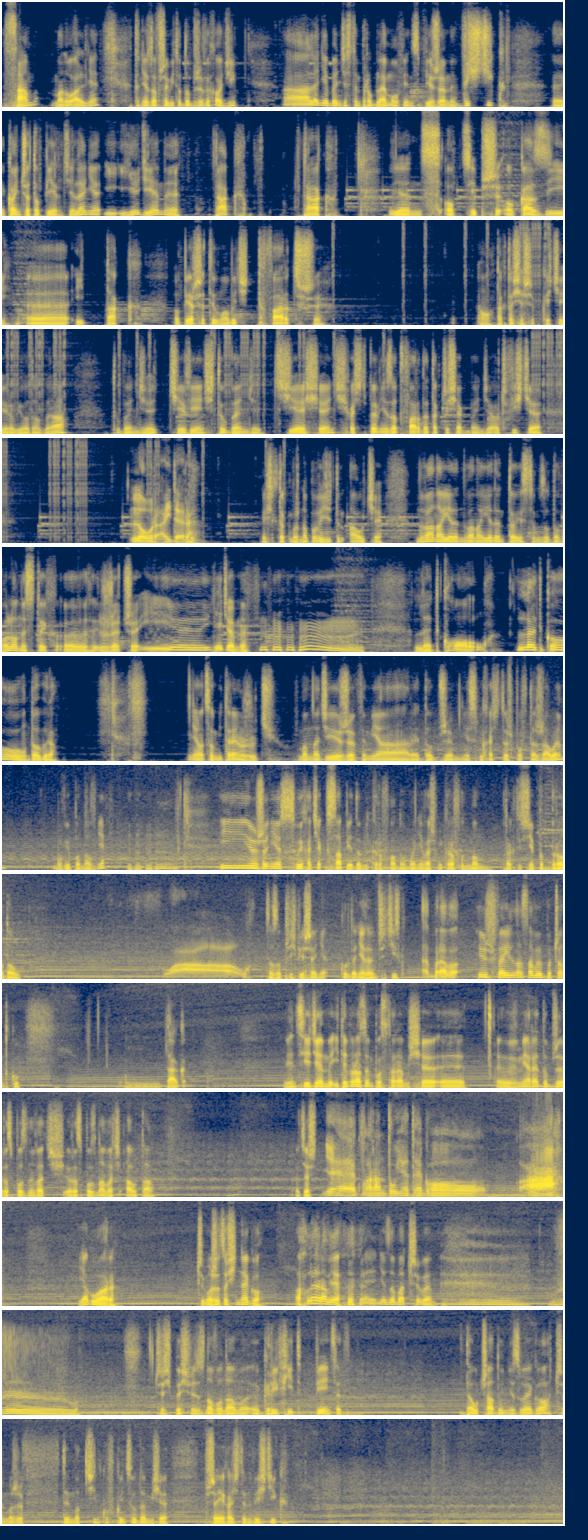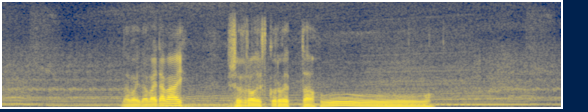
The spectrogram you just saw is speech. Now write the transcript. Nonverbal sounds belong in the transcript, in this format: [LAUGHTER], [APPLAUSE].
sam, manualnie, to nie zawsze mi to dobrze wychodzi, ale nie będzie z tym problemu, więc bierzemy wyścig, e, kończę to pierdzielenie i jedziemy. Tak, tak, więc opcje przy okazji e, i tak. Po pierwsze, tył ma być twardszy. O, tak to się szybciej robiło, dobra. Tu będzie 9, tu będzie 10, choć pewnie za twarde tak czy siak będzie. Oczywiście lowrider, jeśli tak można powiedzieć w tym aucie. 2 na 1, 2 na 1 to jestem zadowolony z tych e, rzeczy i e, jedziemy. [LAUGHS] Let go, let go, dobra. Nie ma co mi trężyć. Mam nadzieję, że w miarę dobrze mnie słychać, to już powtarzałem. Mówię ponownie. I że nie słychać jak sapie do mikrofonu, ponieważ mikrofon mam praktycznie pod brodą. Wow! Co za przyspieszenie. Kurde, nie ten przycisk. A brawo, już fail na samym początku. Mm, tak. Więc jedziemy i tym razem postaram się e, e, w miarę dobrze rozpoznawać, rozpoznawać auta. Chociaż nie gwarantuję tego. Ah! Jaguar. Czy może coś innego? A cholera wie, [LAUGHS] nie zobaczyłem. Czyżbyśmy znowu nam Griffith 500 dał czadu niezłego? Czy może w tym odcinku w końcu uda mi się przejechać ten wyścig? Dawaj, dawaj, dawaj! Chevrolet Corvetta. Uuu.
